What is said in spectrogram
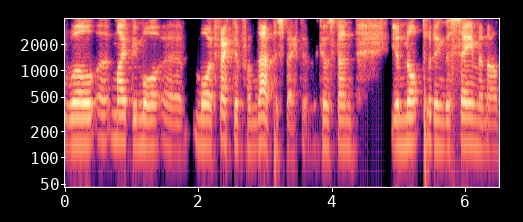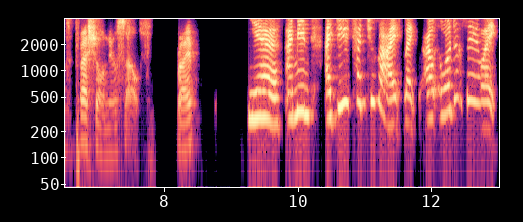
will uh, might be more uh, more effective from that perspective because then you're not putting the same amount of pressure on yourself right yeah i mean i do tend to write like i, I wouldn't say like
